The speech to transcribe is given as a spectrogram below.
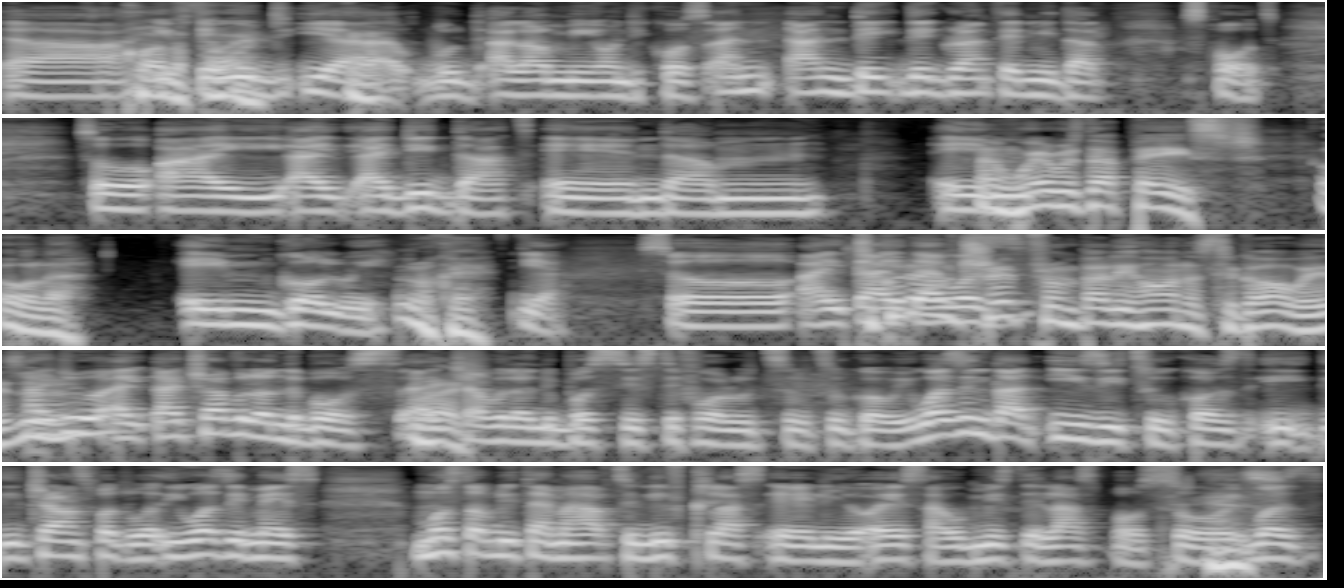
uh, if they would, yeah, yeah, would allow me on the course, and and they, they granted me that spot. So I I, I did that, and um, in, and where was that based, Ola? In Galway. Okay. Yeah. So I, It's a I, good I was, trip from Ballyhaunis to Galway, isn't I it? do. I, I travel on the bus. I travel on the bus 64 route to, to go. It wasn't that easy to because the transport was it was a mess. Most of the time I have to leave class early or else I would miss the last bus. So Yes. it was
